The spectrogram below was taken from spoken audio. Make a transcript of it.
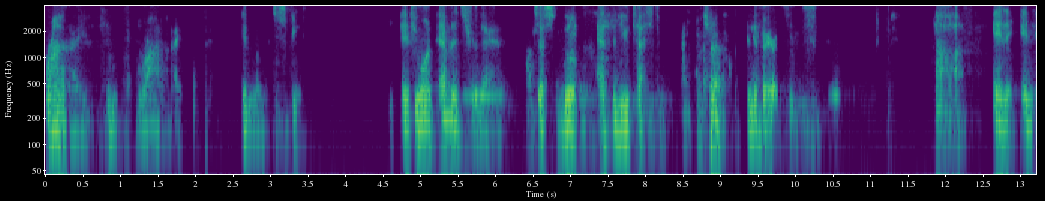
pride can thrive in religious people. If you want evidence for that, just look at the New Testament sure. and the Pharisees. Uh, and, and,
